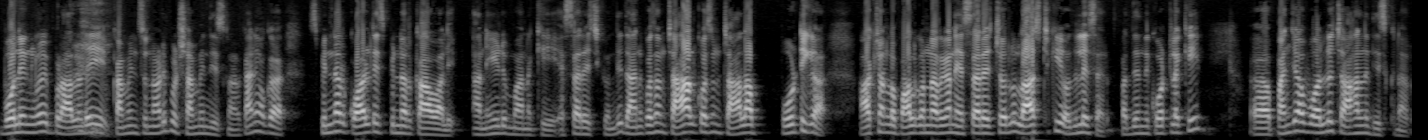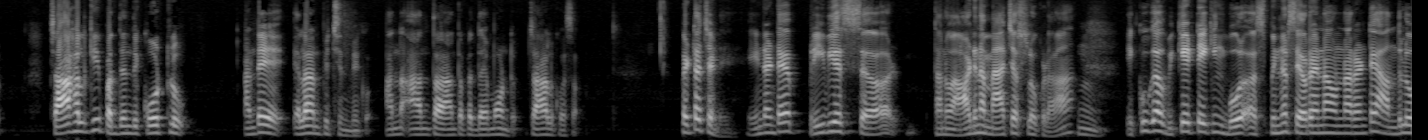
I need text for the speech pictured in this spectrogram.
బౌలింగ్లో ఇప్పుడు ఆల్రెడీ కమిన్స్ ఉన్నాడు ఇప్పుడు షమీన్ తీసుకున్నాడు. కానీ ఒక స్పిన్నర్ క్వాలిటీ స్పిన్నర్ కావాలి. ఆ నీడ్ మనకి ఎస్ఆర్హెచ్కి ఉంది. దానికోసం చాలా కోసం చాలా పోటీగా ఆక్షన్లో పాల్గొన్నారు. కానీ ఎస్ఆర్హెచ్ వాళ్ళు లాస్ట్కి వదిలేశారు. పద్దెనిమిది కోట్లకి పంజాబ్ వాళ్ళు చాహల్ని తీసుకున్నారు. చాహల్కి పద్దెనిమిది కోట్లు అంటే ఎలా అనిపించింది మీకు? అన్న అంత అంత పెద్ద అమౌంట్ చాహల్ కోసం. పెట్టచ్చండి. ఏంటంటే ప్రీవియస్ తను ఆడిన మ్యాచెస్లో కూడా ఉమ్, ఎక్కువగా వికెట్ టేకింగ్ బో స్పిన్నర్స్ ఎవరైనా ఉన్నారంటే అందులో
